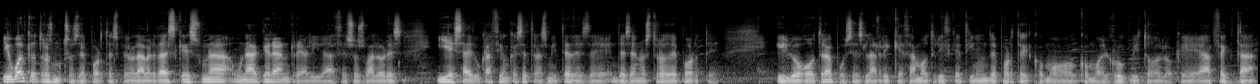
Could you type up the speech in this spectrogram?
igual que otros muchos deportes, pero la verdad es que es una, una gran realidad esos valores y esa educación que se transmite desde, desde nuestro deporte. Y luego otra pues es la riqueza motriz que tiene un deporte como, como el rugby, todo lo que afecta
